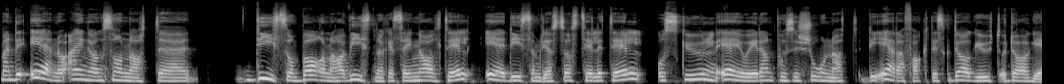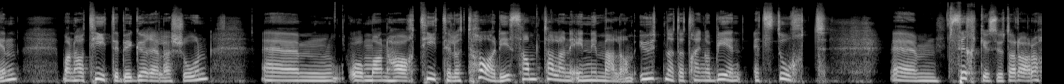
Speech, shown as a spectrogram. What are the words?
Men det er nå engang sånn at eh, de som barna har vist noe signal til, er de som de har størst tillit til, og skolen er jo i den posisjonen at de er der faktisk dag ut og dag inn. Man har tid til å bygge relasjon, ehm, og man har tid til å ta de samtalene innimellom, uten at det trenger å bli et stort ehm, sirkus ut av det, da.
